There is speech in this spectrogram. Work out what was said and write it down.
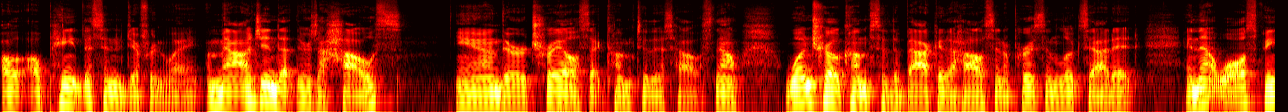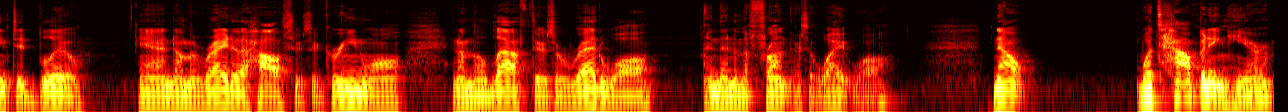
I'll, I'll paint this in a different way. Imagine that there's a house and there are trails that come to this house. Now, one trail comes to the back of the house, and a person looks at it, and that wall is painted blue. And on the right of the house, there's a green wall. And on the left, there's a red wall. And then in the front, there's a white wall. Now, what's happening here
